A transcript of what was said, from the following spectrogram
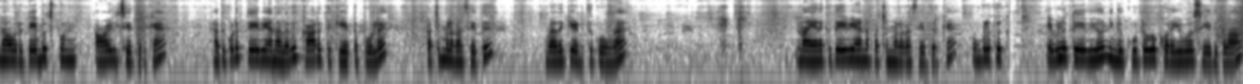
நான் ஒரு டேபிள் ஸ்பூன் ஆயில் சேர்த்துருக்கேன். அது கூட தேவையான அளவு காரத்துக்கு ஏற்ற போல் பச்சை மிளகாய் சேர்த்து வதக்கி எடுத்துக்கோங்க. நான் எனக்கு தேவையான பச்சை மிளகாய் சேர்த்துருக்கேன். உங்களுக்கு எவ்வளோ தேவையோ நீங்கள் கூட்டவோ குறையவோ சேர்த்துக்கலாம்.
